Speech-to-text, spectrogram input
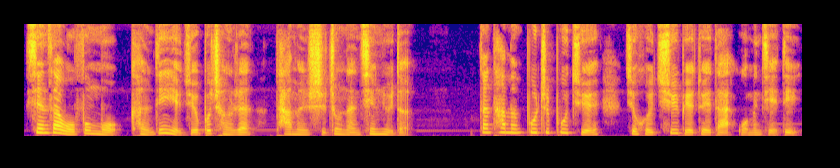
现在我父母肯定也绝不承认他们是重男轻女的，但他们不知不觉就会区别对待我们姐弟。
